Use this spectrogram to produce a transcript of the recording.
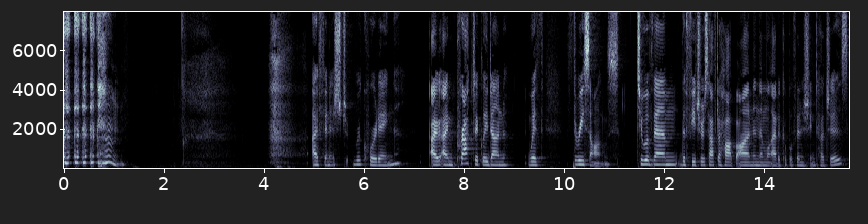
I finished recording. I, I'm practically done with three songs. Two of them, the features have to hop on, and then we'll add a couple finishing touches.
